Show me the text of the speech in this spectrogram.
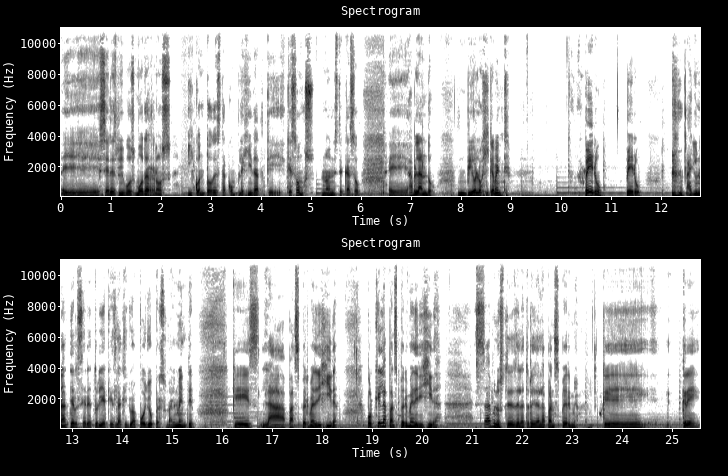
eh, seres vivos modernos y con toda esta complejidad que, somos, ¿no? En este caso, eh, hablando biológicamente. Pero, pero, hay una tercera teoría que es la que yo apoyo personalmente, que es la panspermia dirigida. ¿Por qué la panspermia dirigida? Saben ustedes de la teoría de la panspermia, que cree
